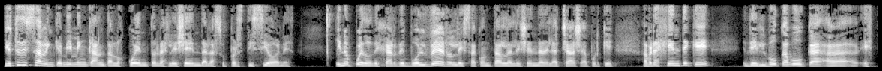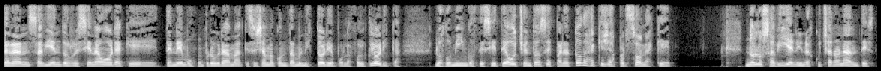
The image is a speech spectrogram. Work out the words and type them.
Y ustedes saben que a mí me encantan los cuentos, las leyendas, las supersticiones. Y no puedo dejar de volverles a contar la leyenda de la Chaya, porque habrá gente que del boca a boca ah, estarán sabiendo recién ahora que tenemos un programa que se llama Contame una historia por la folclórica, los domingos de 7 a 8. Entonces, para todas aquellas personas que no lo sabían y no escucharon antes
